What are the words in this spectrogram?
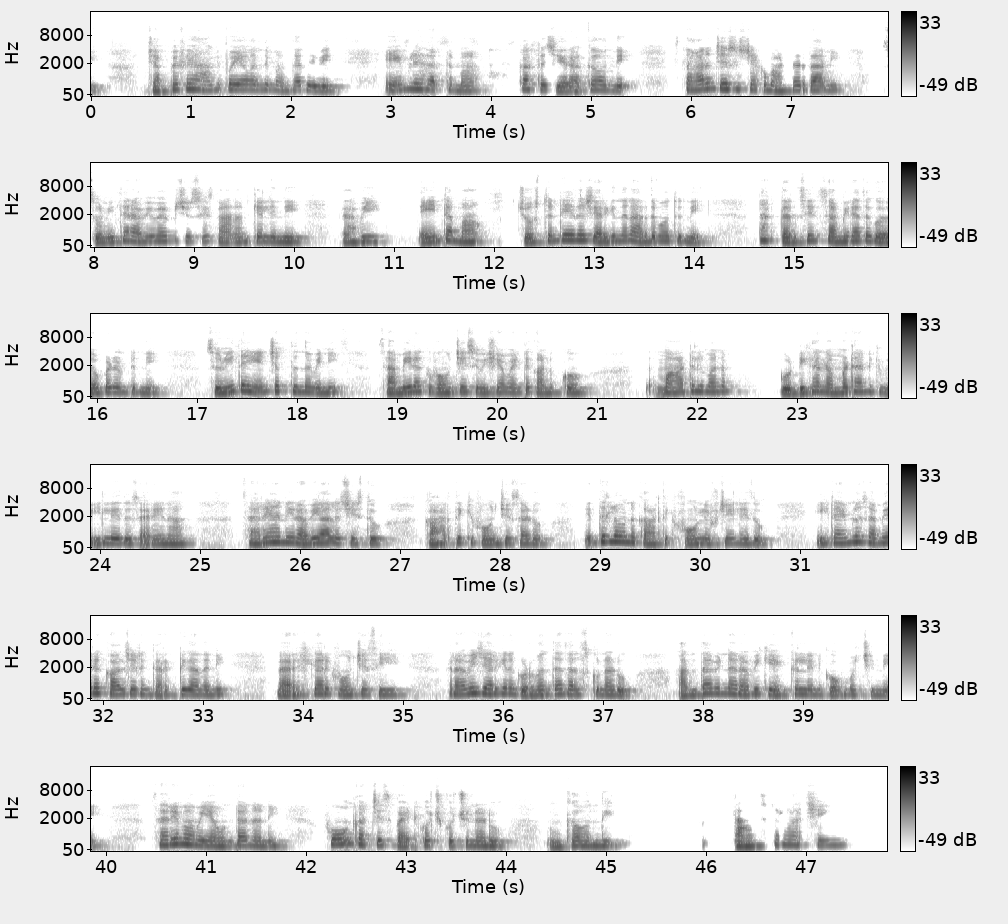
చెప్పవే ఆగిపోయావంది మంగాదేవి. ఏం లేదు అత్తమ్మ కాస్త చిరాగ్గా ఉంది. స్నానం చేసి వచ్చాక మాట్లాడతా అని సునీత రవి వైపు చూసి స్నానానికి వెళ్ళింది రవి ఏంటమ్మా? చూస్తుంటే ఏదో జరిగిందని అర్థమవుతుంది. నాకు తెలిసి సమీరతో గొడవపడి ఉంటుంది. సునీత ఏం చెప్తుందో విని సమీరకు ఫోన్ చేసి విషయం ఏంటో కనుక్కో. మాటలు మనం గుడ్డిగా నమ్మటానికి వీల్లేదు సరేనా? సరే అని రవి ఆలోచిస్తూ కార్తిక్కి ఫోన్ చేశాడు. నిద్రలో ఉన్న కార్తిక్ ఫోన్ లిఫ్ట్ చేయలేదు. ఈ టైంలో సమీర కాల్ చేయడం కరెక్ట్ కాదని నరేష్ గారికి ఫోన్ చేసి రవి జరిగిన గొడవంతా తలుసుకున్నాడు. అంతా విన్న రవికి ఎక్కడలేని కోపం వచ్చింది. సరే మామయ్య ఉంటానని ఫోన్ కట్ చేసి బయటకు వచ్చి కూర్చున్నాడు. ఇంకా ఉంది. Thanks for watching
